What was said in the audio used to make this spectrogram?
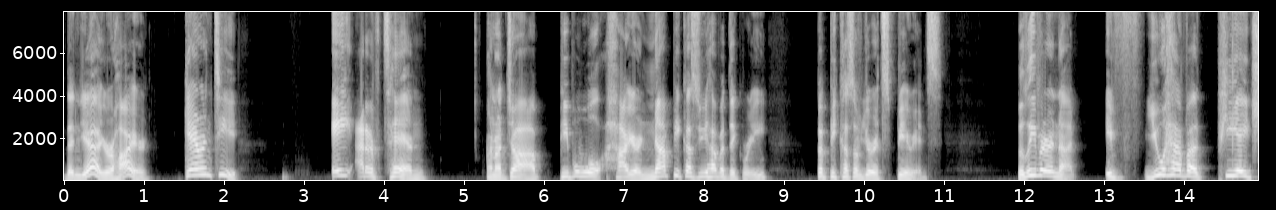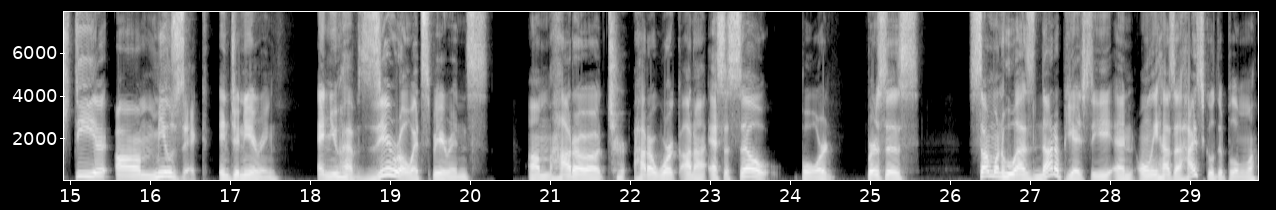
then yeah, you're hired, guarantee." Eight out of ten on a job, people will hire not because you have a degree, but because of your experience. Believe it or not, if you have a PhD um music engineering and you have zero experience um how to how to work on a SSL board versus someone who has not a PhD and only has a high school diploma,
